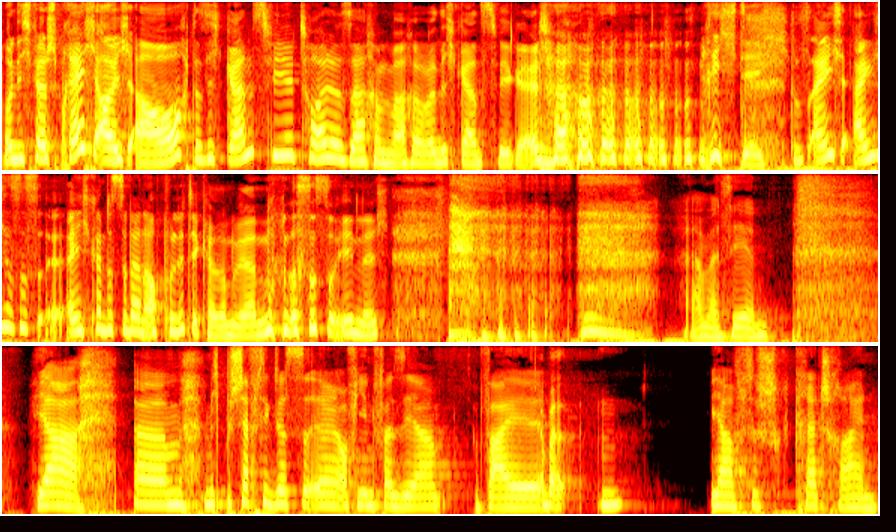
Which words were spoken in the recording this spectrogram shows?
Und ich verspreche euch auch, dass ich ganz viele tolle Sachen mache, wenn ich ganz viel Geld habe. Richtig. Das ist eigentlich, eigentlich ist es, eigentlich könntest du dann auch Politikerin werden. Das ist so ähnlich. ja, mal sehen. Ja, ähm, mich beschäftigt das äh, auf jeden Fall sehr, weil. Aber. Hm? Ja, kretsch rein.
